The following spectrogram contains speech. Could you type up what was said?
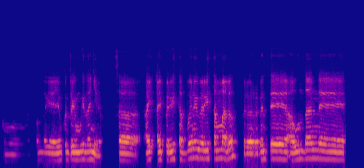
como el fondo que yo encuentro que es muy dañino. O sea, hay, hay periodistas buenos y periodistas malos, pero de repente abundan eh,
